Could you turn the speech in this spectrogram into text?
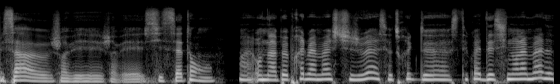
Mais ça, euh, j'avais, j'avais 6-7 ans. hein. Ouais, on a à peu près le même âge. Tu jouais à ce truc de. C'était quoi Dessinons la mode?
